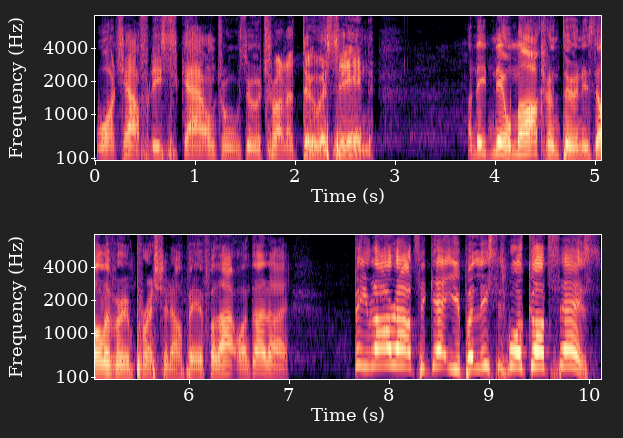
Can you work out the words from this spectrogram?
Watch out for these scoundrels who are trying to do us in. I need Neil Markland doing his Oliver impression up here for that one, don't I? People are out to get you, but this is what God says.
